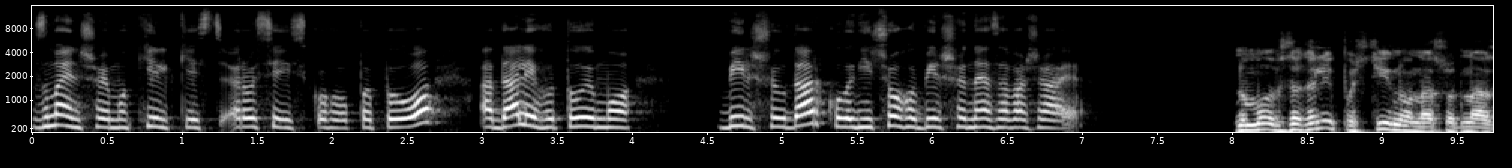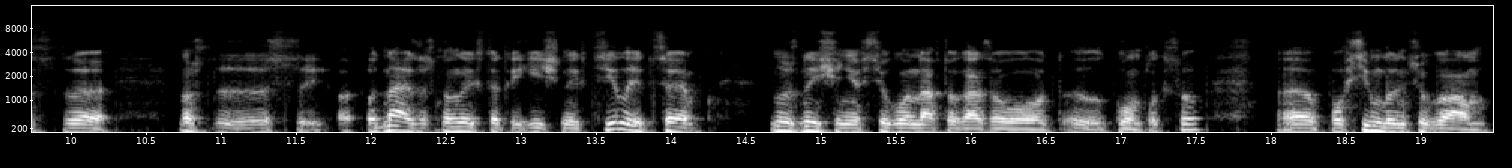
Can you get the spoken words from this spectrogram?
зменшуємо кількість російського ППО, а далі готуємо більший удар, коли нічого більше не заважає. Ну, ми взагалі постійно у нас одна з е, ну, е, з- одна з основних стратегічних цілей це ну, знищення всього нафтогазового е, комплексу е, по всім ланцюгам,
